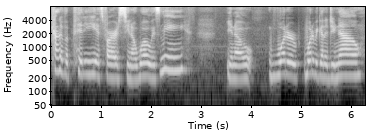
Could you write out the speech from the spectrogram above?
kind of a pity as far as, you know, woe is me. You know, what are what are we going to do now?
